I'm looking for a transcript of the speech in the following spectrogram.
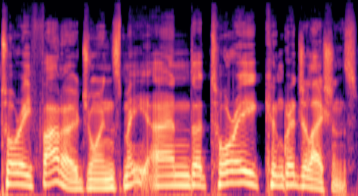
Tory Whanau, joins me. And uh, Tory, congratulations.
